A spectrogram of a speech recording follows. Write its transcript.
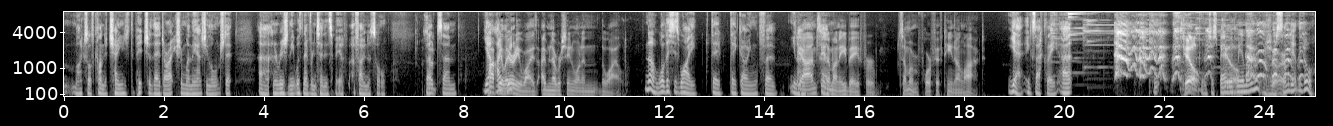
Microsoft kind of changed the pitch of their direction when they actually launched it. Uh, and originally, it was never intended to be a, a phone at all. But So um, yeah, I re- popularity wise, I've never seen one in the wild. no, well, this is why they're they're going for you know. yeah, I'm seeing um, them on eBay for some of them 415 unlocked. Yeah, exactly. Uh, Kill. just bear with me a moment. There's somebody at the door.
